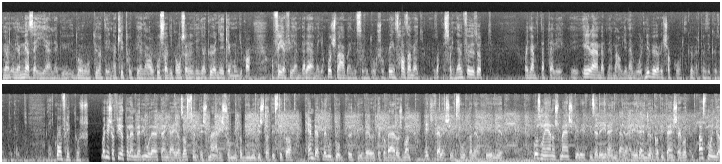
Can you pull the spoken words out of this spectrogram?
olyan, olyan mezei jellegű dolgok történnek itt, hogy például 20 a 25 éve környékén mondjuk a, a férfi ember elmegy a kocsmába, először utolsó pénz hazamegy, az asszony nem főzött, vagy nem tett elé élelmet, mert már ugye nem volt miből, és akkor következik közöttük egy, egy konfliktus. Vagyis a fiatalember jól eltengálja az asszonyt, és már is romlik a bűnügyi statisztika. Embert legutóbb öt éve öltek a városban, egy feleség szúrta le a férjét. Kozma János másfél évtizede irányítja a helyi rendőrkapitányságot. Azt mondja,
